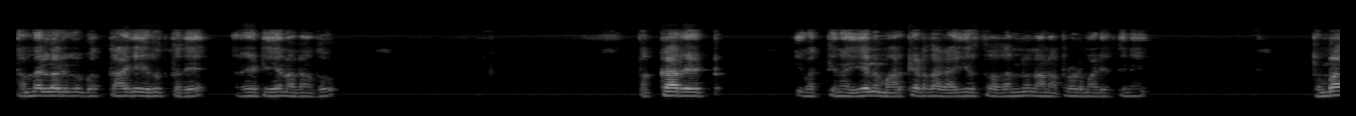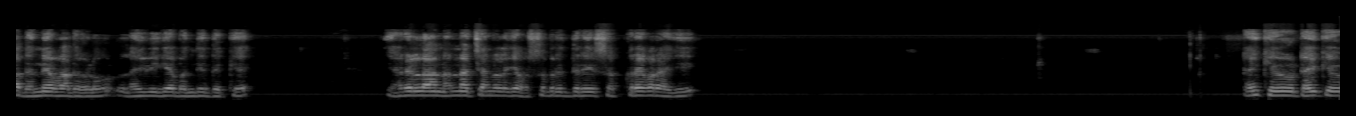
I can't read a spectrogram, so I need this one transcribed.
ತಮ್ಮೆಲ್ಲರಿಗೂ ಗೊತ್ತಾಗೇ ಇರುತ್ತದೆ. ರೇಟ್ ಏನು ಅನ್ನೋದು. ಪಕ್ಕಾ ರೇಟ್ ಇವತ್ತಿನ ಏನು ಮಾರ್ಕೆಟ್ದಾಗ ಆಗಿರ್ತದೆ ಅದನ್ನು ನಾನು ಅಪ್ಲೋಡ್ ಮಾಡಿರ್ತೀನಿ. ತುಂಬ ಧನ್ಯವಾದಗಳು ಲೈವಿಗೆ ಬಂದಿದ್ದಕ್ಕೆ. ಯಾರೆಲ್ಲ ನನ್ನ ಚಾನಲ್ಗೆ ಹೊಸಬರಿದ್ದೀರಿ, ಸಬ್ಸ್ಕ್ರೈಬರ್ ಆಗಿ. Thank you thank you.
